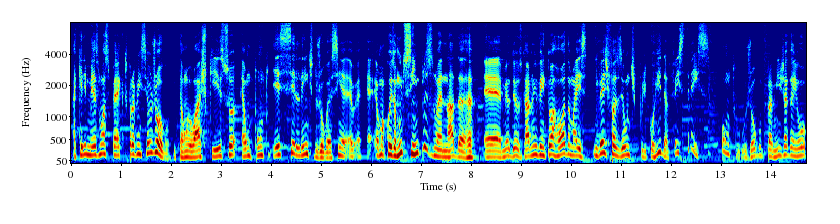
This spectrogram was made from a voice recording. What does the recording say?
aquele mesmo aspecto para vencer o jogo. Então eu acho que isso é um ponto excelente do jogo. Assim, é, é, é uma coisa muito simples, não é nada. É, meu Deus, o cara não inventou a roda, mas em vez de fazer um tipo de corrida, fez três. Ponto. O jogo, para mim, já ganhou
